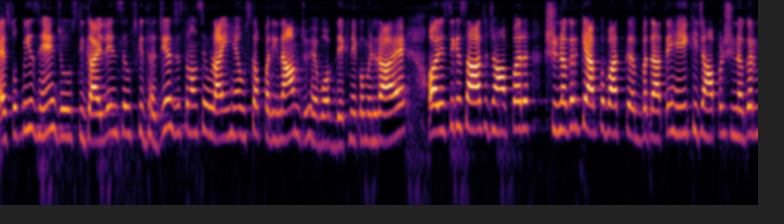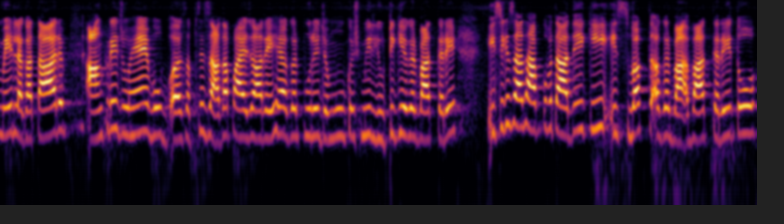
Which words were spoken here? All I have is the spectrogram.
एसओपीज हैं, जो उसकी गाइडलाइंस है, उसकी धज्जियाँ जिस तरह से उड़ाई हैं, उसका परिणाम जो है वो अब देखने को मिल रहा है। और इसी के साथ जहाँ पर श्रीनगर की आपको बात बताते हैं कि जहाँ पर श्रीनगर में लगातार लगातार आंकड़े जो हैं वो सबसे ज़्यादा पाए जा रहे हैं। अगर पूरे जम्मू कश्मीर यूटी की अगर बात करें इसी के साथ आपको बता दें कि इस वक्त अगर बा, बात करें तो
